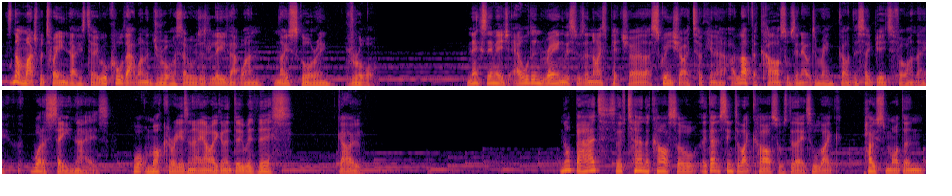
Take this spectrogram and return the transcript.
there's not much between those two. We'll call that one a draw, so we'll just leave that one. No scoring, draw. Next image, Elden Ring. This was a nice picture, that screenshot I took in a. I love the castles in Elden Ring. God, they're so beautiful, aren't they? What a scene that is. What mockery is an AI going to do with this? Go. Not bad. So they've turned the castle. They don't seem to like castles, do they? It's all like postmodern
